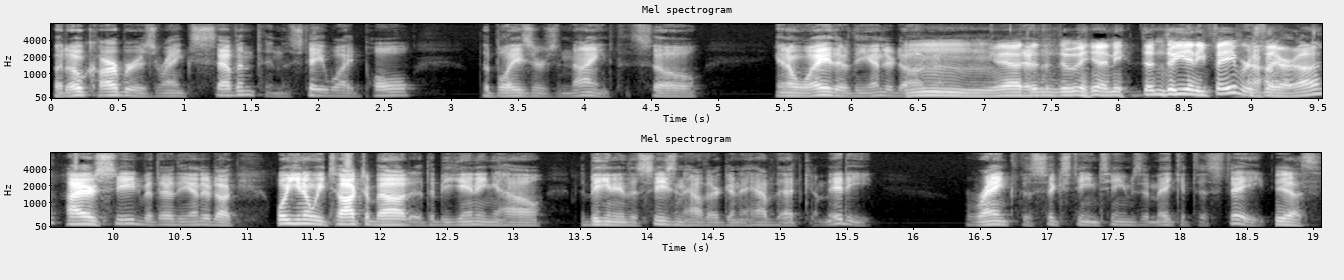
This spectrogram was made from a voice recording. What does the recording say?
but Oak Harbor is ranked seventh in the statewide poll. The Blazers ninth. So, in a way, they're the underdog. Mm, yeah, They're doesn't do any doesn't do you any favors No. there, huh? higher seed, but they're the underdog. Well, you know, we talked about at the beginning how the beginning of the season how they're going to have that committee rank the 16 teams that make it to state. Yes.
